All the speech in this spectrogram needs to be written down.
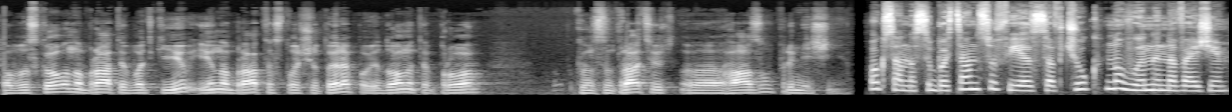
Обов'язково набрати батьків і набрати 104, повідомити про концентрацію е, газу в приміщенні. Оксана Себастян, Софія Савчук. Новини на вежі.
